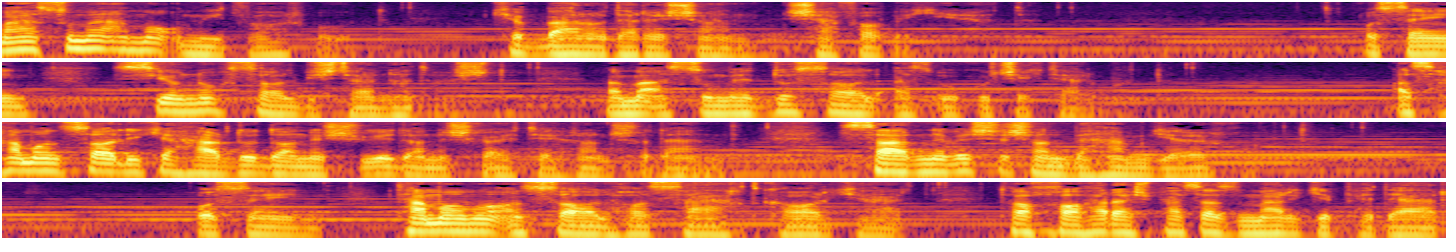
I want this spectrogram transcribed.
معصومه اما امیدوار بود که برادرشان شفا بگیرد. حسین سی و نه سال بیشتر نداشت و معصومه دو سال از او کوچکتر بود. از همان سالی که هر دو دانشجوی دانشگاه تهران شدند سرنوشتشان به هم گره خورد. حسین تمام آن سالها سخت کار کرد تا خواهرش پس از مرگ پدر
